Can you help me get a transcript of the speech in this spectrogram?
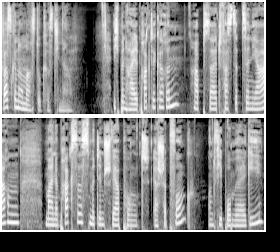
Was genau machst du, Christina? Ich bin Heilpraktikerin, habe seit fast 17 Jahren meine Praxis mit dem Schwerpunkt Erschöpfung und Fibromyalgie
